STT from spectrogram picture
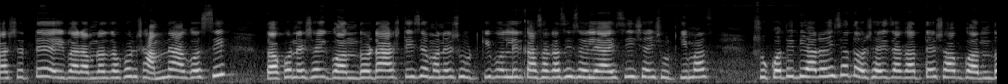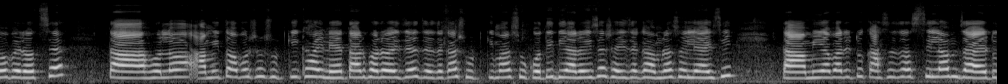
পাশেতে এইবার আমরা যখন সামনে আগছি তখন এসে এই গন্ধটা আসতেছে মানে শুটকি পল্লীর কাছাকাছি চলে আইছি, সেই শুটকি মাছ শুকতি দেওয়া রয়েছে তো, সেই জায়গাতে সব গন্ধ বেরোচ্ছে। তা হলো, আমি তো অবশ্য শুটকি খাই না, তারপরে ওই যে যে জায়গা শুটকি মাছ শুকতি দেওয়া রয়েছে, সেই জায়গায় আমরা চলে আইছি। তা আমি আবার একটু কাছে যাচ্ছিলাম যা একটু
